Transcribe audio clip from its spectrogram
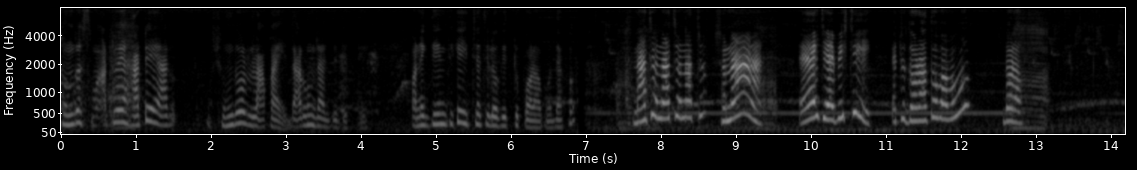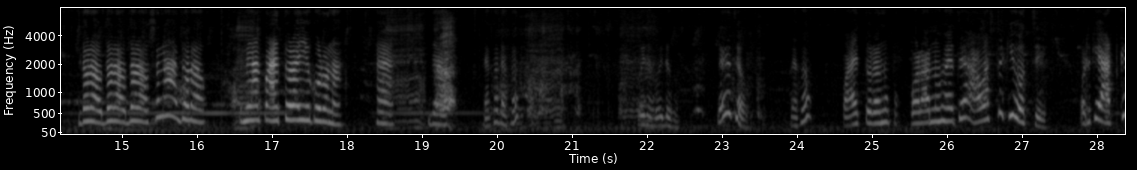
সুন্দর স্মার্ট হয়ে হাঁটে আর সুন্দর লাফায়, দারুণ লাগছে দেখতে। অনেক দিন থেকে ইচ্ছা ছিল ওকে একটু পড়াবো, দেখো। নাচো নাচো নাচো। শোনা এই যে বৃষ্টি, একটু দৌড়াতো বাবু, দৌড়াও। দৌড়াও দৌড়াও দৌড়াও শোনা দৌড়াও। তুমি আর পায়ের তোরা ইয়ে করো না। হ্যাঁ যাও। দেখো দেখো। ওই দেখো ওই দেখো। দেখেছ? দেখো পায়ের তোড়ানো, পড়ানো হয়েছে। আওয়াজটা কি হচ্ছে? ওটা কি আটকে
